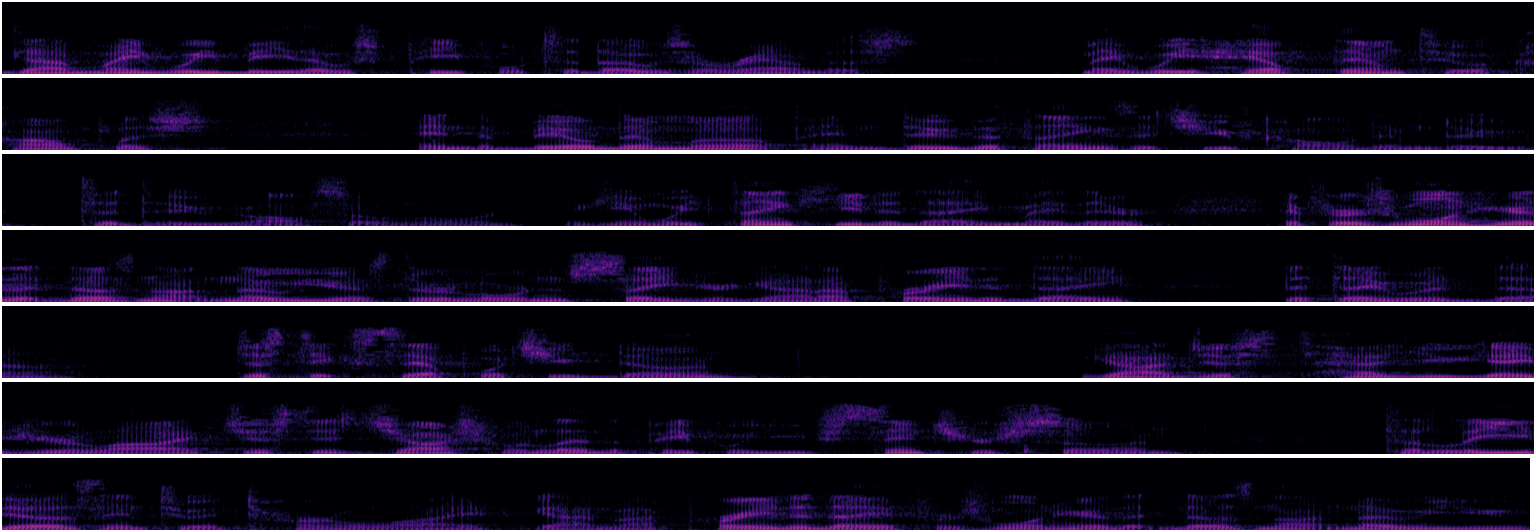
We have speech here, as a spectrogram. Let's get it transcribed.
God, may we be those people to those around us. May we help them to accomplish and to build them up and do the things that you've called them to, to do also, Lord. Again, we thank you today. May there, if there's one here that does not know you as their Lord and Savior, God, I pray today that they would uh, just accept what you've done God, just how you gave your life, just as Joshua led the people, you've sent your son to lead us into eternal life. God, I pray today if there's one here that does not know you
